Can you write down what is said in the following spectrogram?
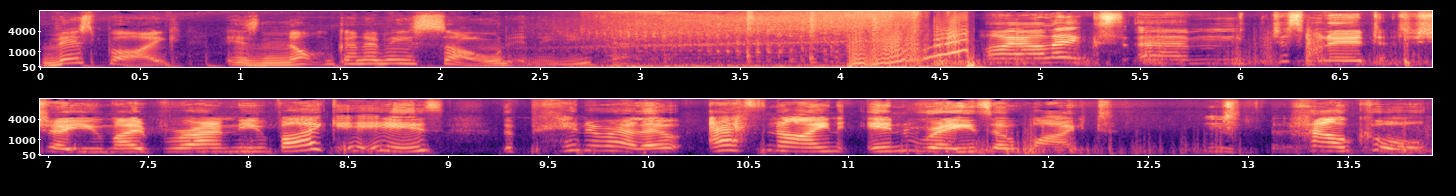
this bike is not gonna be sold in the UK. Hi Alex, um, just wanted to show you my brand new bike. It is the Pinarello F9 in razor white. Mm, how cool.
